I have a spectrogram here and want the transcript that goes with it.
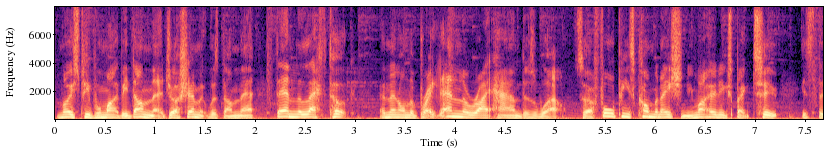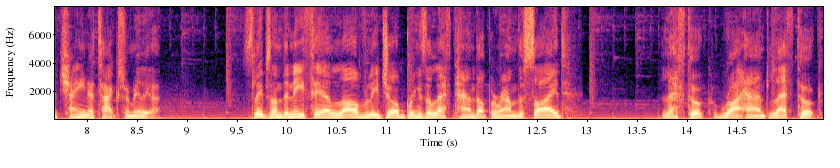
Most people might be done there. Josh Emmett was done there. Then the left hook, and then on the break, then the right hand as well. So a four-piece combination. You might only expect two. It's the chain attacks from Ilia. Slips underneath here, lovely job, brings the left hand up around the side. Left hook, right hand, left hook,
